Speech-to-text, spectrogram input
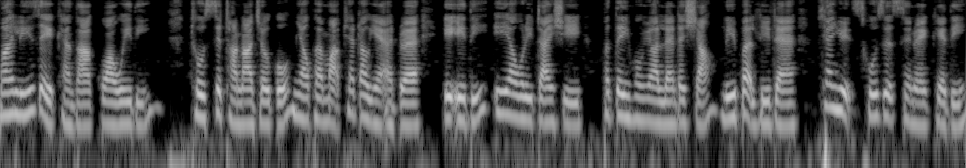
မိုင်40ခန့်သာကွာဝေးသည်ထိုစစ်ဌာနချုပ်ကိုမြောက်ဘက်မှဖျက်တောက်ရန်အတွက် AA သည်အေယာဝတီတိုင်းရှိပသိမ်မုံရွာလန်တရှောင်းလေးပတ်လေးတန်းဖြန့်၍ဆိုးစစ်ဆင်နွှဲခဲ့သည်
